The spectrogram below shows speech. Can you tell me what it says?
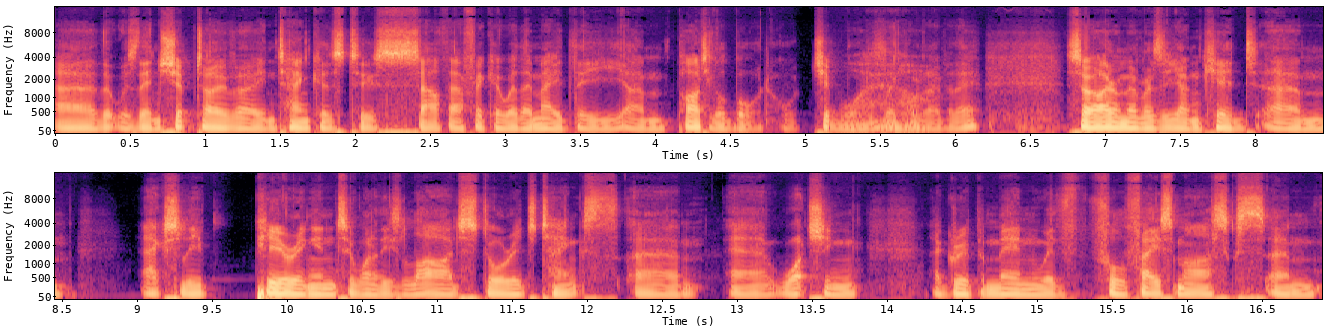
uh, that was then shipped over in tankers to South Africa, where they made the um, particle board or chipboard, as they call it over there. So I remember as a young kid um, actually peering into one of these large storage tanks, um, uh, watching a group of men with full face masks um,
